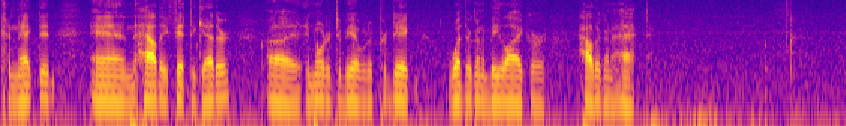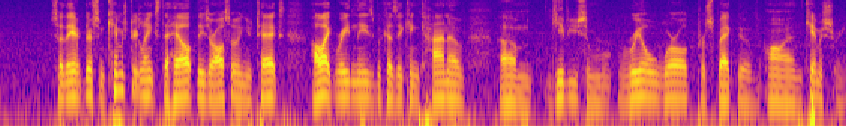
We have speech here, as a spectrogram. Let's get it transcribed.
connected and how they fit together uh, in order to be able to predict what they're going to be like or how they're going to act. So there, there's some chemistry links to help. These are also in your text. I like reading these because it can kind of um, give you some real world perspective on chemistry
